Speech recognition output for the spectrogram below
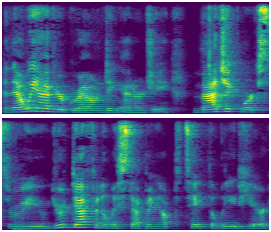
And now we have your grounding energy. Magic works through you. You're definitely stepping up to take the lead here.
